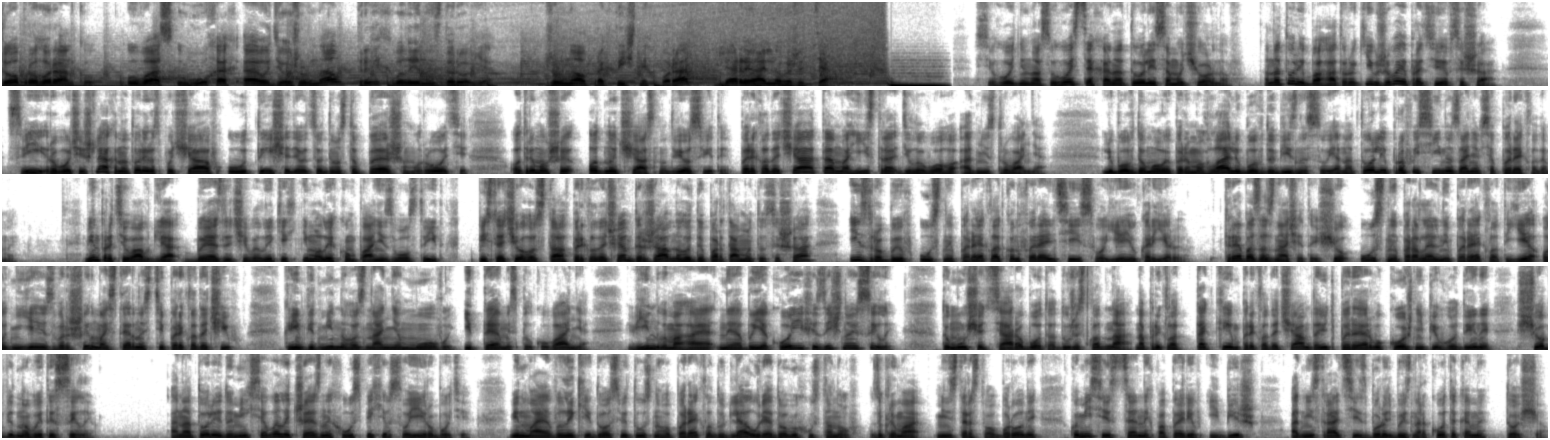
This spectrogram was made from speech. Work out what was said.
Доброго ранку! У вас у вухах аудіожурнал «Три хвилини здоров'я. Журнал практичних порад для реального життя. Сьогодні у нас у гостях Анатолій Самочорнов. Анатолій багато років живе і працює в США. Свій робочий шлях Анатолій розпочав у 1991 році, отримавши одночасно дві освіти перекладача та магістра ділового адміністрування. Любов до мови перемогла, любов до бізнесу, і Анатолій професійно зайнявся перекладами. Він працював для безлічі великих і малих компаній з Уолл-стріт, після чого став перекладачем Державного департаменту США і зробив усний переклад конференції своєю кар'єрою. Треба зазначити, що усний паралельний переклад є однією з вершин майстерності перекладачів. Крім відмінного знання мови і теми спілкування, він вимагає неабиякої фізичної сили, тому що ця робота дуже складна. Наприклад, таким перекладачам дають перерву кожні півгодини, щоб відновити сили. Анатолій домігся величезних успіхів в своїй роботі. Він має великий досвід усного перекладу для урядових установ, зокрема Міністерства оборони, комісії з ценних паперів і бірж, адміністрації з боротьби з наркотиками тощо.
